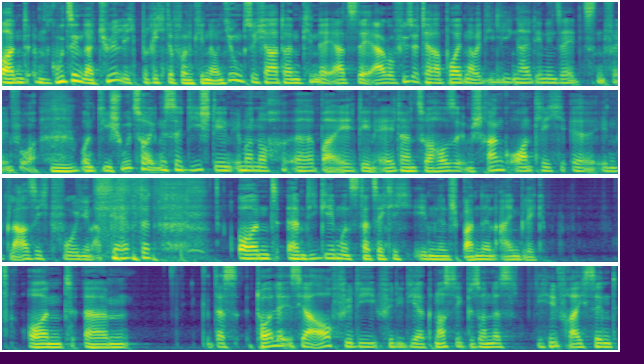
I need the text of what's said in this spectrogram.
und ähm, gut sind natürlich Berichte von Kinder- und Jugendpsychiatern, Kinderärzte, Ergo, Physiotherapeuten, aber die liegen halt in den seltensten Fällen vor. Mhm. Und die Schulzeugnisse, die stehen immer noch äh, bei den Eltern zu Hause im Schrank, ordentlich äh, in Klarsichtfolien abgeheftet. und ähm, die geben uns tatsächlich eben einen spannenden Einblick. Und ähm, das Tolle ist ja auch für die, für die Diagnostik besonders hilfreich sind,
